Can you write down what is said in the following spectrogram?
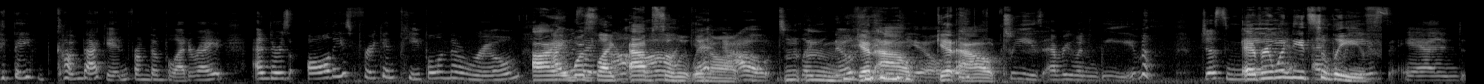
like they come back in from the Blood Rite and there's all these freaking people in the room I was like, "Uh-uh, absolutely get not. out like no Get out. you. Get Like, out. please everyone leave just me Everyone needs to leave. Rhys and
